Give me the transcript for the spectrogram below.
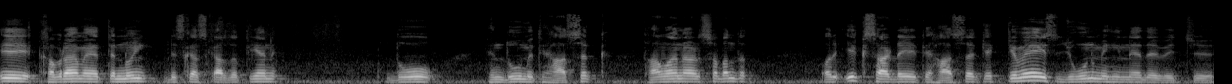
ਇਹ ਖਬਰਾਂ ਮੈਂ ਤਿੰਨੋਂ ਹੀ ਡਿਸਕਸ ਕਰ ਦਿੱਤੀਆਂ ਨੇ। ਦੋ ਹਿੰਦੂ ਮਿਥਿਹਾਸਕ ਥਾਵਾਂ ਨਾਲ ਸੰਬੰਧਿਤ ਔਰ ਇੱਕ ਸਾਡੇ ਇਤਿਹਾਸਕ ਕਿ ਕਿਵੇਂ ਇਸ ਜੂਨ ਮਹੀਨੇ ਦੇ ਵਿੱਚ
